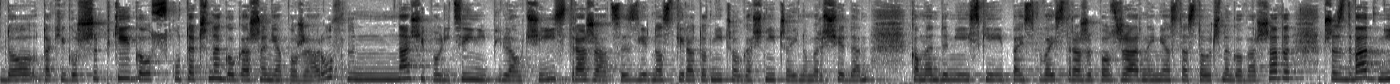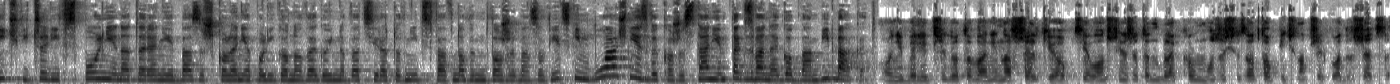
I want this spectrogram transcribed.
do takiego szybkiego, skutecznego gaszenia pożarów, na nasi policyjni piloci i strażacy z jednostki ratowniczo-gaśniczej nr 7 Komendy Miejskiej Państwowej Straży Pożarnej Miasta Stołecznego Warszawy przez dwa dni ćwiczyli wspólnie na terenie bazy szkolenia poligonowego innowacji ratownictwa w Nowym Dworze Mazowieckim właśnie z wykorzystaniem tak zwanego Bambi Bucket. Oni byli przygotowani na wszelkie opcje, łącznie, że ten Black Home może się zatopić na przykład w rzece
